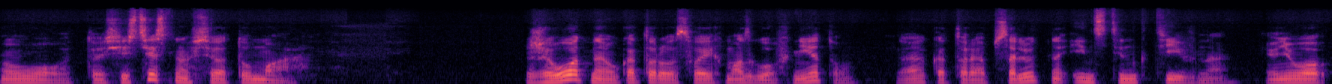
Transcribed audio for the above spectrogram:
Вот. То есть, естественно, все от ума. Животное, у которого своих мозгов нету, да, которое абсолютно инстинктивно, и у него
